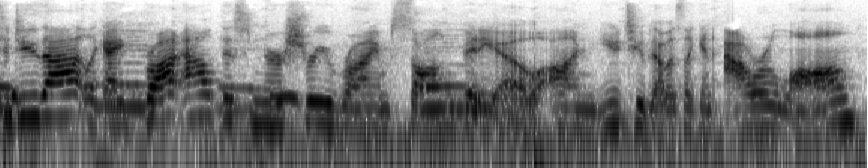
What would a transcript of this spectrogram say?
to do that, like I brought out this nursery rhyme song video on YouTube that was like an hour long.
